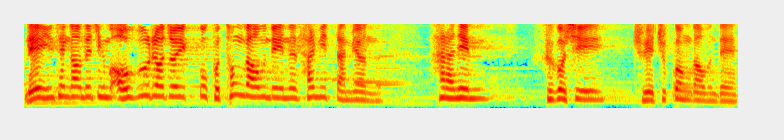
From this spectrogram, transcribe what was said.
내 인생 가운데 지금 어그러져 있고 고통 가운데 있는 삶이 있다면 하나님 그것이 주의 주권 가운데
